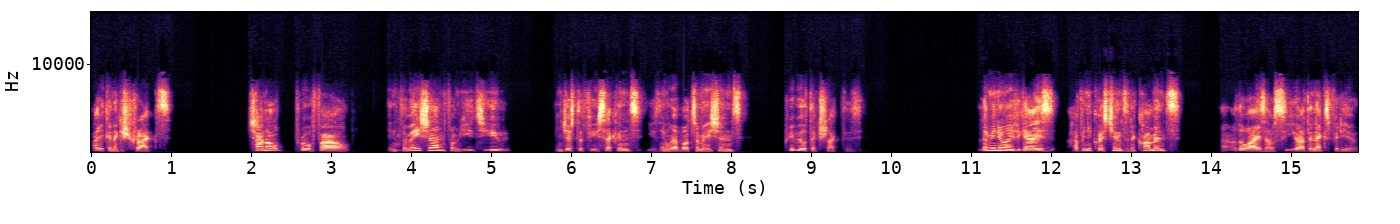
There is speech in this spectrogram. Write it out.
how you can extract channel profile information from YouTube in just a few seconds using Web Automation's pre-built extractors. Let me know if you guys have any questions in the comments. Uh, otherwise, I'll see you at the next video.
